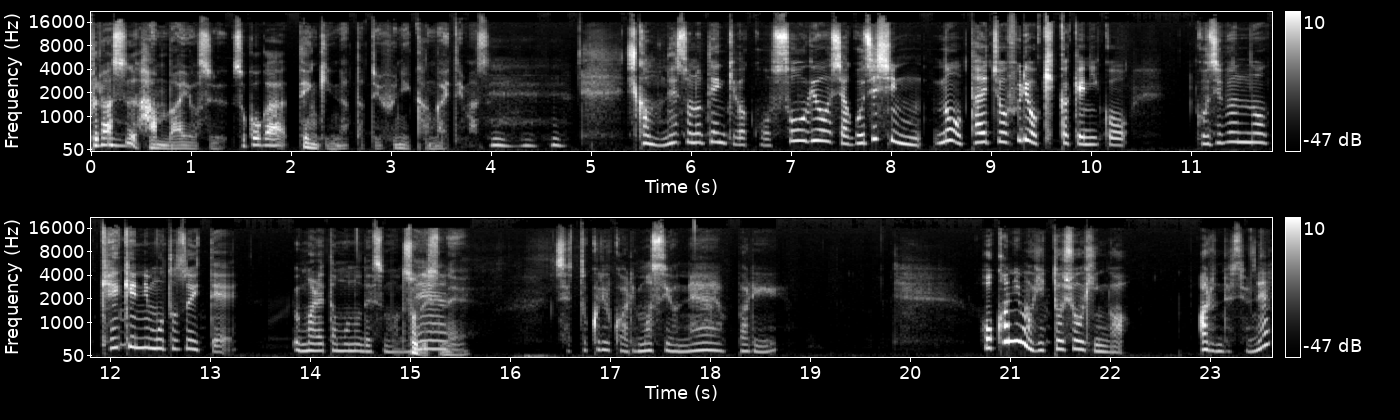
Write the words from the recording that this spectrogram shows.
プラス販売をする、そこが転機になったというふうに考えています。うんうんうんしかもねその転機はこう創業者ご自身の体調不良をきっかけにこうご自分の経験に基づいて生まれたものですもんね。そうですね説得力ありますよねやっぱり。他にもヒット商品があるんですよね？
